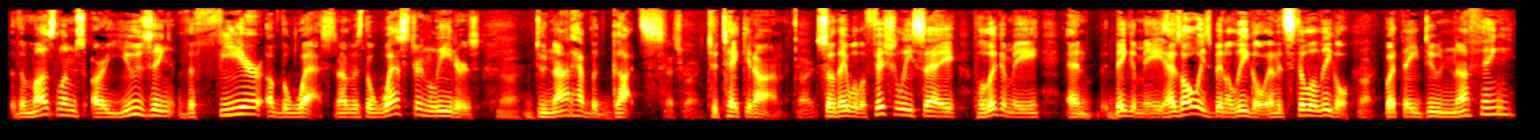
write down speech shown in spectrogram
the Muslims are using the fear of the West. In other words, the Western leaders do not have the guts right. to take it on. Right. So they will officially say polygamy and bigamy has always been illegal and it's still illegal, Right. but they do nothing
